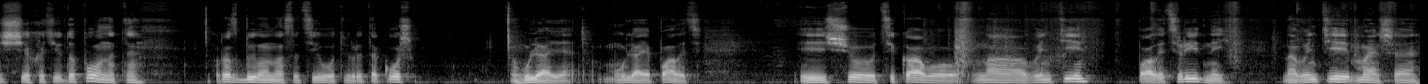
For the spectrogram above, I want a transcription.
ще хотів доповнити. Розбило у нас оці отвіри також. Гуляє, гуляє палець. І що цікаво, на винті палець рідний, на винті менше,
